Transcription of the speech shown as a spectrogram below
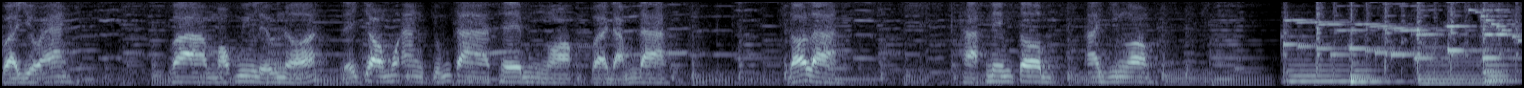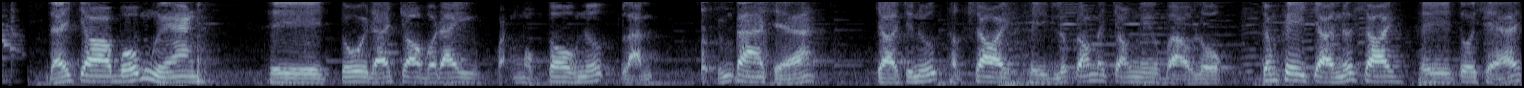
và dầu ăn. Và một nguyên liệu nữa để cho món ăn chúng ta thêm ngọt và đậm đà. Đó là hạt nêm tôm aji ngon để cho bốn người ăn, thì tôi đã cho vào đây khoảng một tô nước lạnh. Chúng ta sẽ chờ cho nước thật sôi, thì lúc đó mới cho nghêu vào luộc. Trong khi chờ nước sôi, thì tôi sẽ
